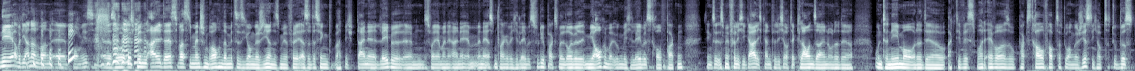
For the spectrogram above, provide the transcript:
Nee, aber die anderen waren äh, Promis. Also ich bin all das, was die Menschen brauchen, damit sie sich engagieren. Das ist mir völlig, also deswegen hat mich deine Label, ähm, das war ja meine eine meine ersten Frage, welche Labels du dir packst, weil Leute mir auch immer irgendwelche Labels draufpacken. Ich denke, so ist mir völlig egal. Ich kann für dich auch der Clown sein oder der Unternehmer oder der Aktivist, whatever. So pack's drauf. Hauptsache du engagierst dich, Hauptsache du wirst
